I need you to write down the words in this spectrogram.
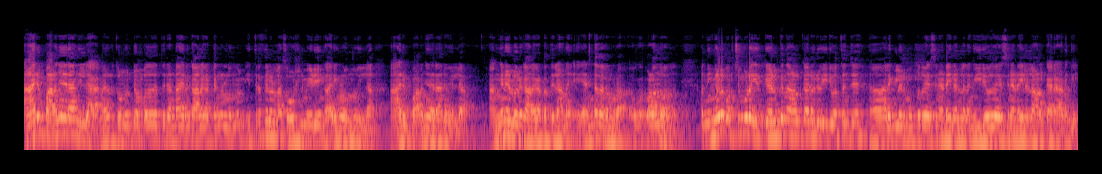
ആരും പറഞ്ഞു തരാനില്ല. കാരണം ഒരു തൊണ്ണൂറ്റി ഒമ്പത് രണ്ടായിരം കാലഘട്ടങ്ങളിലൊന്നും ഇത്തരത്തിലുള്ള സോഷ്യൽ മീഡിയയും കാര്യങ്ങളൊന്നും ഇല്ല. ആരും പറഞ്ഞു തരാനും ഇല്ല. അങ്ങനെയുള്ള ഒരു കാലഘട്ടത്തിലാണ് എന്റെ തലമുറ വളർന്നു വന്നത്. അപ്പൊ നിങ്ങൾ കുറച്ചും കൂടെ കേൾക്കുന്ന ആൾക്കാർ ഒരു ഇരുപത്തഞ്ച് അല്ലെങ്കിൽ ഒരു മുപ്പത് വയസ്സിനിടയിലുള്ള അല്ലെങ്കിൽ ഇരുപത് വയസ്സിനിടയിലുള്ള ആൾക്കാരാണെങ്കിൽ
